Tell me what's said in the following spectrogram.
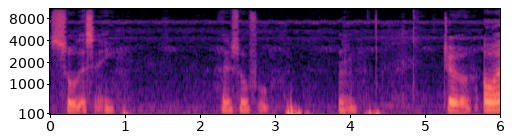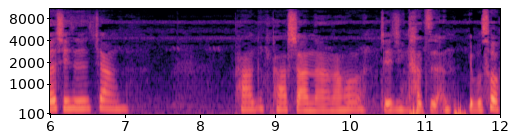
树的声音，很舒服。嗯，就偶尔其实这样爬爬山啊，然后接近大自然也不错。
